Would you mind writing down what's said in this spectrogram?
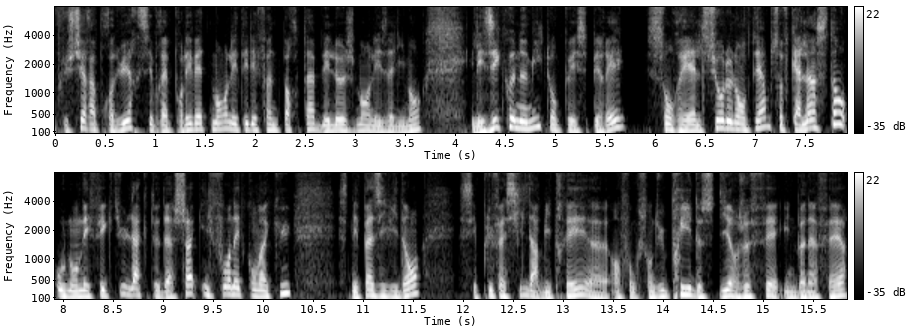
plus cher à produire. C'est vrai pour les vêtements, les téléphones portables, les logements, les aliments. Et les économies que l'on peut espérer sont réelles sur le long terme, sauf qu'à l'instant où l'on effectue l'acte d'achat, il faut en être convaincu. Ce n'est pas évident. C'est plus facile d'arbitrer euh, en fonction du prix, de se dire je fais une bonne affaire.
